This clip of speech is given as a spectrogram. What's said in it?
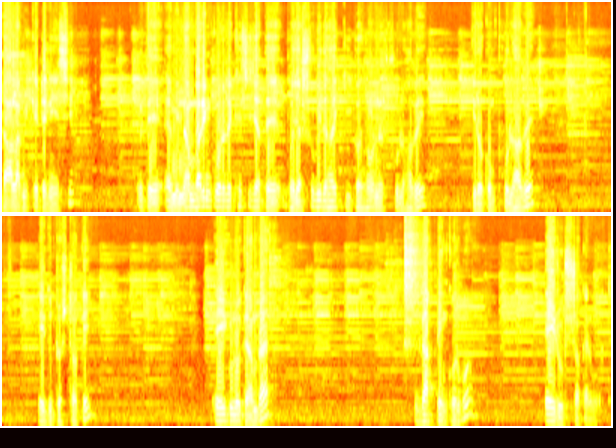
ডাল আমি কেটে নিয়েছি। এতে আমি নাম্বারিং করে রেখেছি যাতে বোঝার সুবিধা হয় কী ধরনের ফুল হবে। কীরকম ফুল হবে, এই দুটো স্টকেই এইগুলোকে আমরা গ্রাফটিং করব এই রুট স্টকের মধ্যে।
